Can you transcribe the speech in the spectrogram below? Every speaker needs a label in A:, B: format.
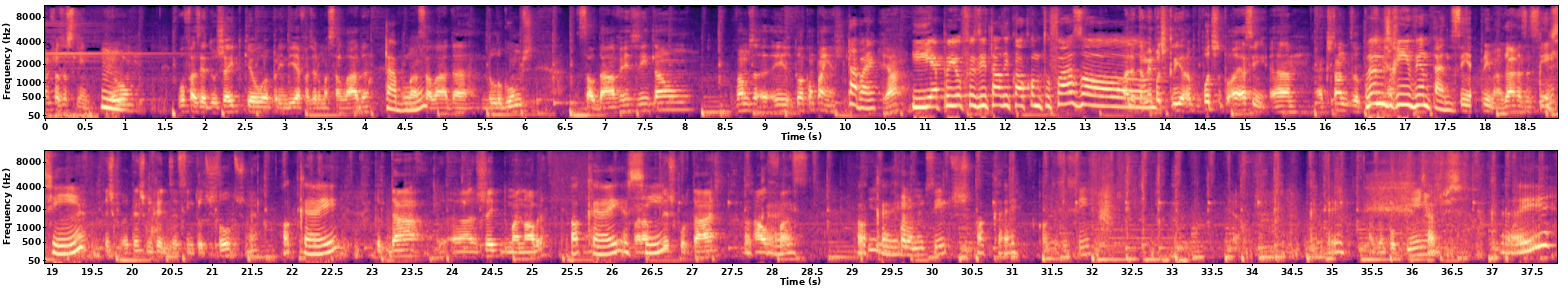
A: vamos fazer o seguinte. Eu vou fazer do jeito que eu aprendi a fazer uma salada.
B: Tá bom.
A: Uma salada de legumes saudáveis. Então, vamos... a- e Tu acompanhas.
B: Tá bem.
A: Yeah.
B: E é para eu fazer tal e qual como tu fazes ou.
A: Olha, também podes criar... Podes, é assim, ah, a questão de...
B: Vamos reinventando.
A: Sim, prima, agarras assim.
B: Sim.
A: né? Tens, tens que meter-lhes assim todos soltos, né?
B: Ok.
A: Que te dá ah, jeito de manobra
B: Ok.
A: para
B: Assim.
A: poderes cortar a alface.
B: Ok.
A: de forma muito simples,
B: Ok.
A: cortas assim,
B: Ok.
A: mais um pouquinho,
B: Ok.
